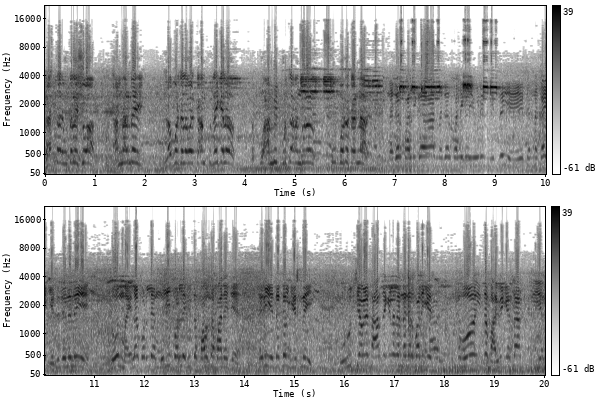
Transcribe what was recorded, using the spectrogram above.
रस्त्यावर उतरल्याशिवाय थांबणार नाही. लवकरच्या लवकर काम नाही केलं तर आम्ही पुढचं आंदोलन खूप मोठं करणार. नगरपालिका नगरपालिका एवढी निर्दयी आहे त्यांना काही घेणं देणं नाहीये. दोन महिला पडल्या मुली पडल्या तिथं पावसा पाण्याचे. तरी हे दखल घेत नाही. उरुसच्या वेळेस अर्ज केलेला नगरपालिकेत तर हो इथं भाविक येतात ये-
